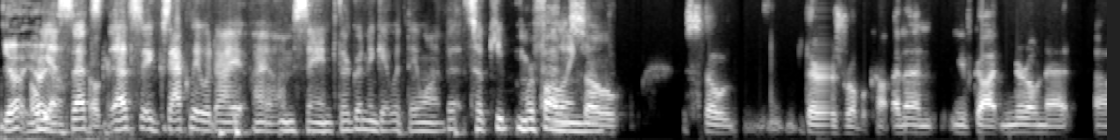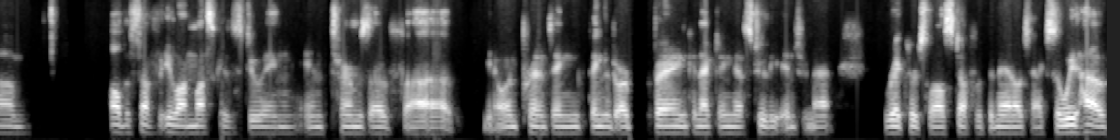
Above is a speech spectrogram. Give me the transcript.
Yeah. yeah oh, yes, that's okay. that's exactly what I, I am saying. They're going to get what they want. But so keep we're following. And so, you. so there's RoboCop, and then you've got NeuroNet. Um, all the stuff Elon Musk is doing in terms of uh, you know imprinting things into our brain, connecting us to the internet. Ray Kurzweil stuff with the nanotech. So we have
